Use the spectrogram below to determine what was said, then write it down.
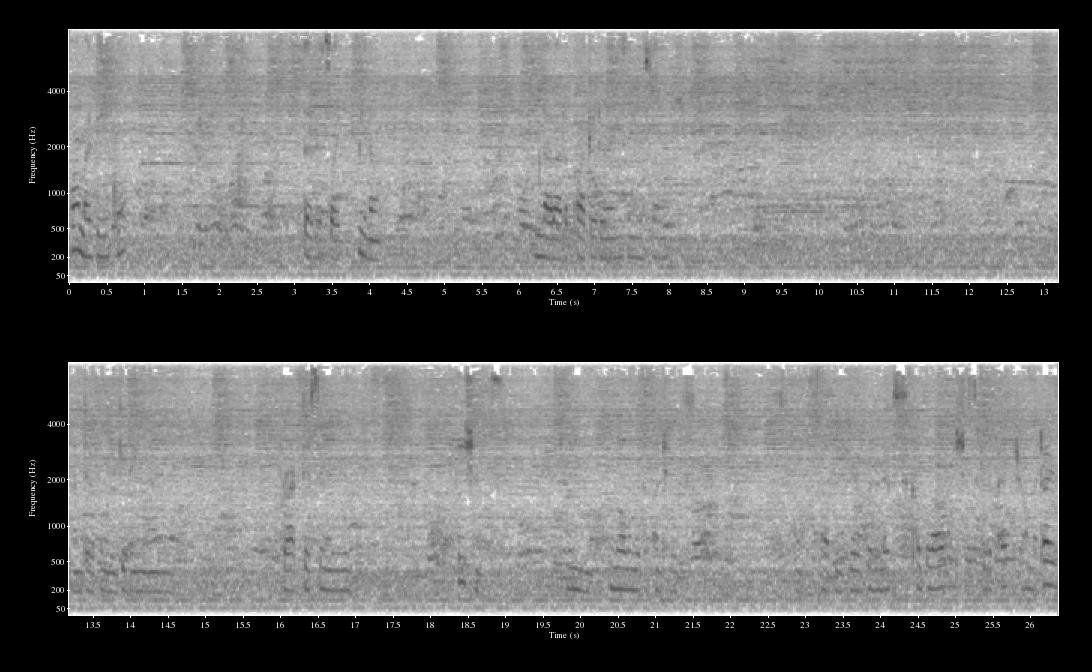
For my vehicle. That it's like, you know, not out of pocket or anything, so I'm definitely getting on practicing patience and rolling with the punches. I'll be here for the next couple hours just to get a patch on my tire.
